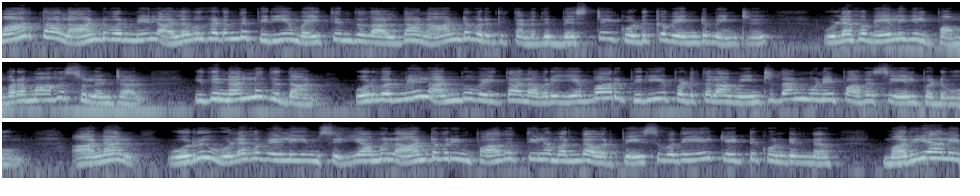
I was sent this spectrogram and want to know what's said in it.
மார்த்தால் ஆண்டவர் மேல் அளவு கடந்த பிரியம் வைத்திருந்ததால் தான் ஆண்டவருக்கு தனது பெஸ்ட்டை கொடுக்க வேண்டும் என்று உலக வேலையில் பம்பரமாக சுழன்றாள். இது நல்லதுதான். ஒருவர் மேல் அன்பு வைத்தால் அவரை எவ்வாறு பிரியப்படுத்தலாம் என்றுதான் முனைப்பாக செயல்படுவோம். ஆனால் ஒரு உலக வேலையும் செய்யாமல் ஆண்டவரின் பாதத்தில் அமர்ந்து அவர் பேசுவதையே கேட்டுக்கொண்டிருந்த மரியாலை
